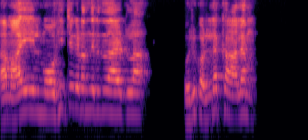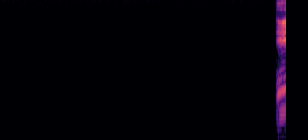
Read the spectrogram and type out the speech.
ആ മായയിൽ മോഹിച്ചു കിടന്നിരുന്നതായിട്ടുള്ള ഒരു കൊല്ലക്കാലം ഈ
